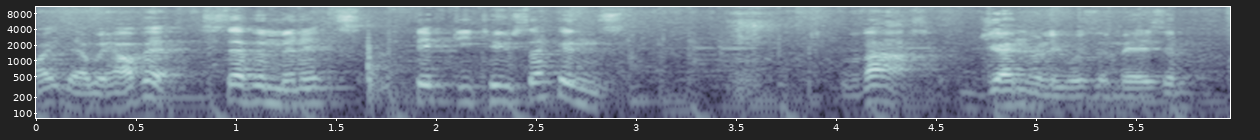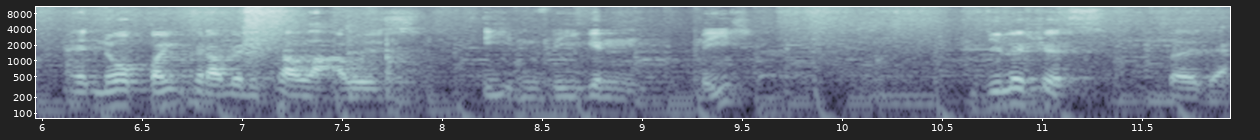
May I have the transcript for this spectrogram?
Right, there we have it. 7 minutes, 52 seconds. That generally was amazing. At no point could I really tell that I was eating vegan meat. Delicious burger.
